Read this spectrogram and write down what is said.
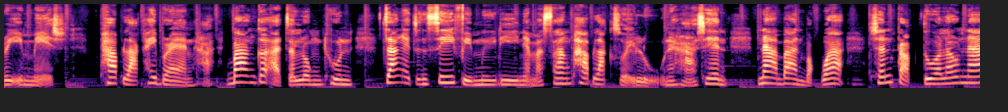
re-image ภาพลักษณ์ให้แบรนด์ค่ะ บ้างก็อาจจะลงทุนจ้างเอเจนซี่ฝีมือดีเนี่ยมาสร้างภาพลักษณ์สวยหรูนะคะ เช่น หน้าบ้านบอกว่า ฉันปรับตัวแล้วนะ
